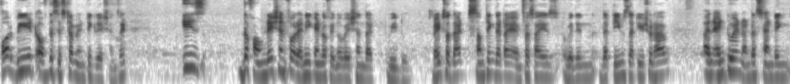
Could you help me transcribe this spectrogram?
or be it of the system integrations, right, is the foundation for any kind of innovation that we do right so that's something that i emphasize within the teams that you should have an end-to-end understanding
